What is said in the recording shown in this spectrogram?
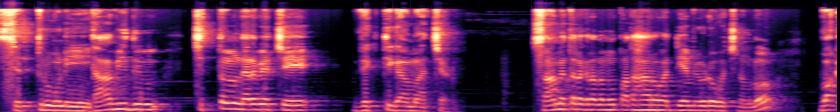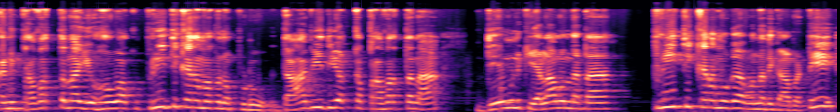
శత్రువుని దావీదు చిత్తం నెరవేర్చే వ్యక్తిగా మార్చాడు. సామెతల గ్రంథము పదహారో అధ్యాయం ఏడో వచనంలో ఒకని ప్రవర్తన యహోవాకు ప్రీతికరమగునప్పుడు దావీది యొక్క ప్రవర్తన దేవునికి ఎలా ఉందట? ప్రీతికరముగా ఉన్నది కాబట్టి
